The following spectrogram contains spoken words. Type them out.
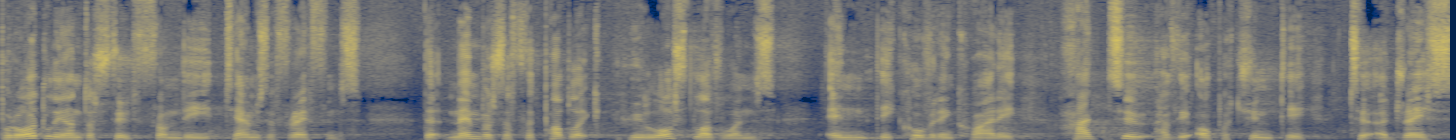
broadly understood from the terms of reference, that members of the public who lost loved ones in the COVID inquiry had to have the opportunity to address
